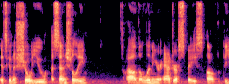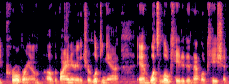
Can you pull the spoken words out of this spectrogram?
it's going to show you essentially uh, the linear address space of the program, of the binary that you're looking at, and what's located in that location.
